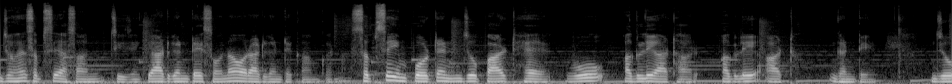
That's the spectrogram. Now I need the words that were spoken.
जो है सबसे आसान चीज़ें कि आठ घंटे सोना और आठ घंटे काम करना। सबसे इम्पोर्टेंट जो पार्ट है वो अगले आठ आर अगले आठ घंटे जो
